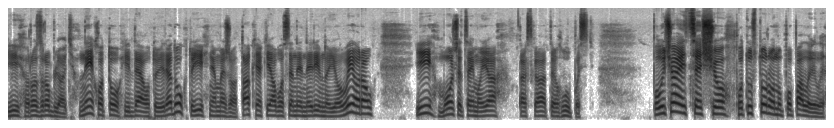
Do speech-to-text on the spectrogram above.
і розробляти. В них ото йде отой рядок, то їхня межа. Так як я восени нерівно його виорав, і може це й моя, так сказати, глупость. Получається, що по ту сторону попалили.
